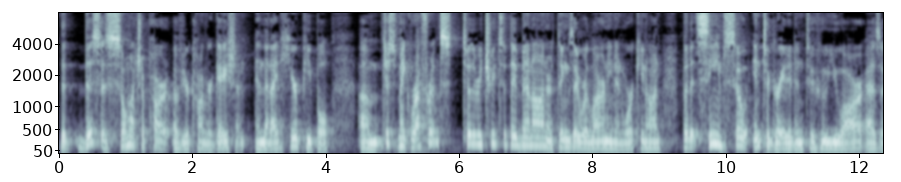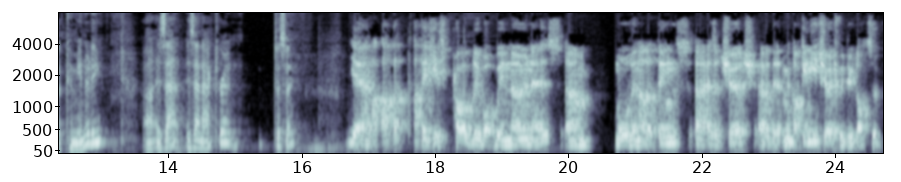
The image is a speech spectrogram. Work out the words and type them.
That this is so much a part of your congregation, and that I'd hear people um, just make reference to the retreats that they've been on or things they were learning and working on. But it seems so integrated into who you are as a community. Uh, is that is that accurate to say? Yeah, I, I, think it's probably what we're known as. Um, more than other things uh, as a church. Uh, I mean, like any church, we do lots of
